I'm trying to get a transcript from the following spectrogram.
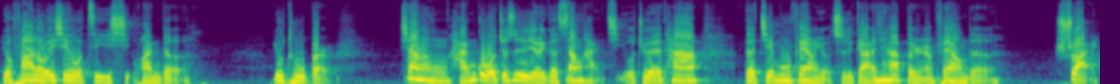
有 follow 一些我自己喜欢的 YouTuber，像韩国就是有一个山海吉，我觉得他的节目非常有质感，而且他本人非常的帅。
